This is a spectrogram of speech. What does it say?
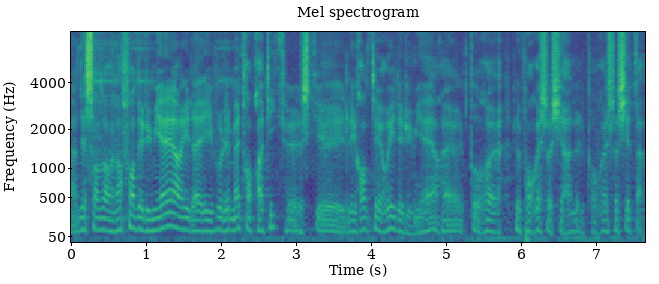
un descendant, un enfant des Lumières, il, voulait mettre en pratique les grandes théories des Lumières pour le progrès social, le progrès sociétal.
